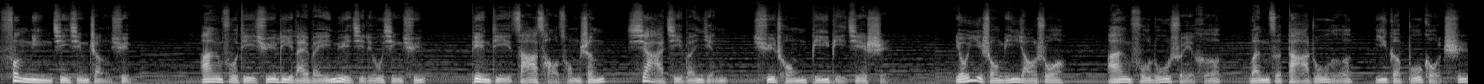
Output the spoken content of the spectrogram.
奉命进行整训。安福地区历来为疟疾流行区，遍地杂草丛生，夏季蚊蝇、蛆虫比比皆是。有一首民谣说：“安福卤水河，蚊子大如鹅，一个不够吃，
